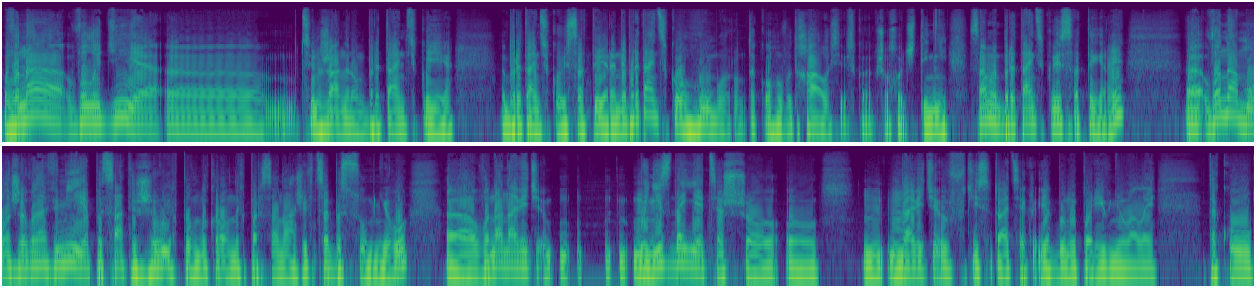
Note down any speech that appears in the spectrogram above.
Вона володіє е, цим жанром британської. Британської сатири, не британського гумору, такого вудхаусівського, якщо хочете, ні, саме британської сатири. Е, вона може, вона вміє писати живих повнокровних персонажів, це без сумніву. Е, вона навіть мені здається, що навіть в тій ситуації, якби ми порівнювали таку.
